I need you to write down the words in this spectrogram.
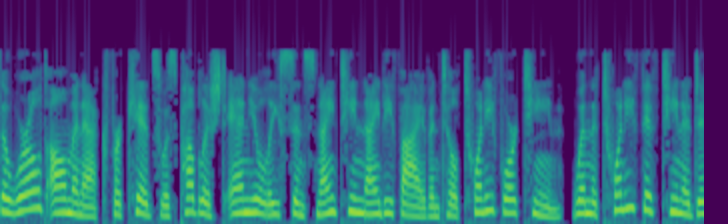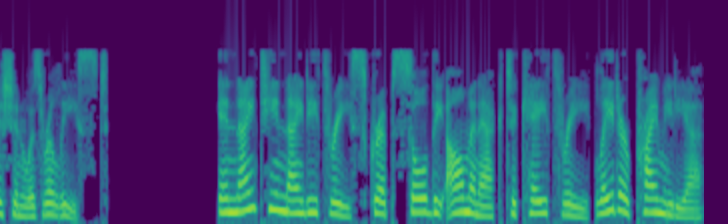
The World Almanac for Kids was published annually since 1995 until 2014, when the 2015 edition was released. In 1993 Scripps sold the almanac to K-III later Primedia.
